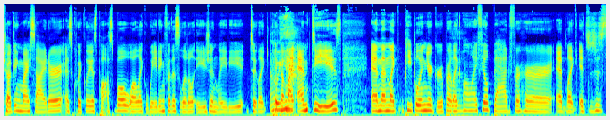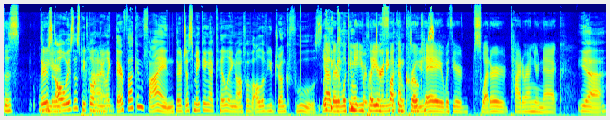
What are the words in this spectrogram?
chugging my cider as quickly as possible while like waiting for this little Asian lady to like Oh, pick up my empties. And then like people in your group are like, "Oh, I feel bad for her." And like it's just this There's always those people, and they're like, they're fucking fine. They're just making a killing off of all of you drunk fools. Yeah, they're looking at you play your fucking empties. croquet with your sweater tied around your neck. Yeah.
